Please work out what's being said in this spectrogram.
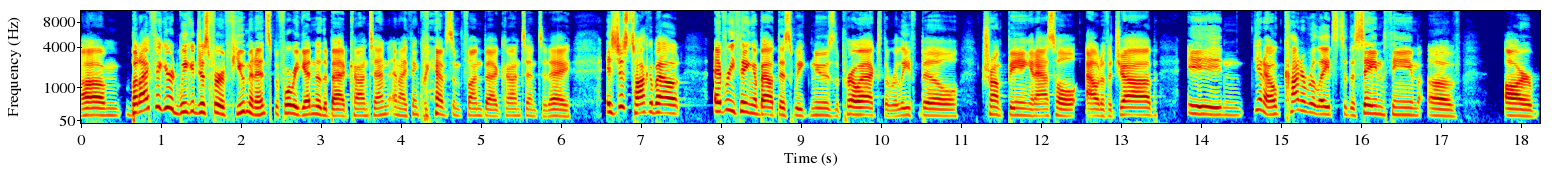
Um, but I figured we could just for a few minutes before we get into the bad content, and I think we have some fun bad content today, is just talk about everything about this week. News, the Pro Act, the relief bill, Trump being an asshole out of a job, in you know, kind of relates to the same theme of our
